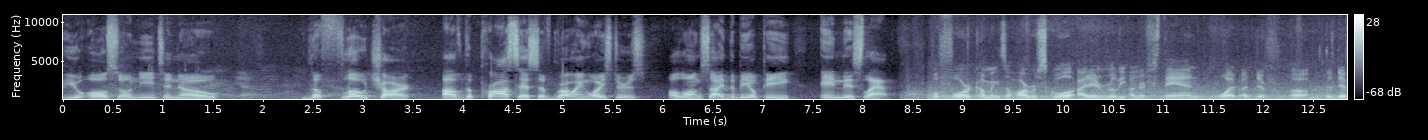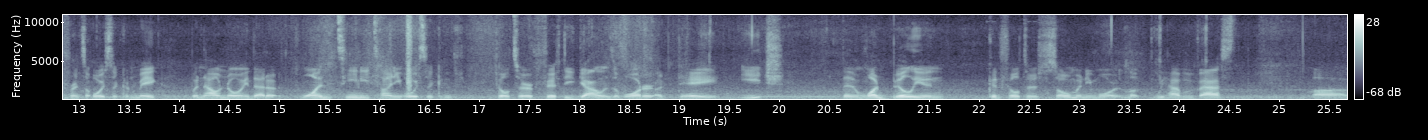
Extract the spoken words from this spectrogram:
You also need to know the flow chart of the process of growing oysters alongside the BOP in this lab. Before coming to harbor school, I didn't really understand what diff uh, the difference an oyster could make, but now knowing that a, one teeny tiny oyster can filter 50 gallons of water a day each, then 1 billion could filter so many more. Look, we have a vast uh,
